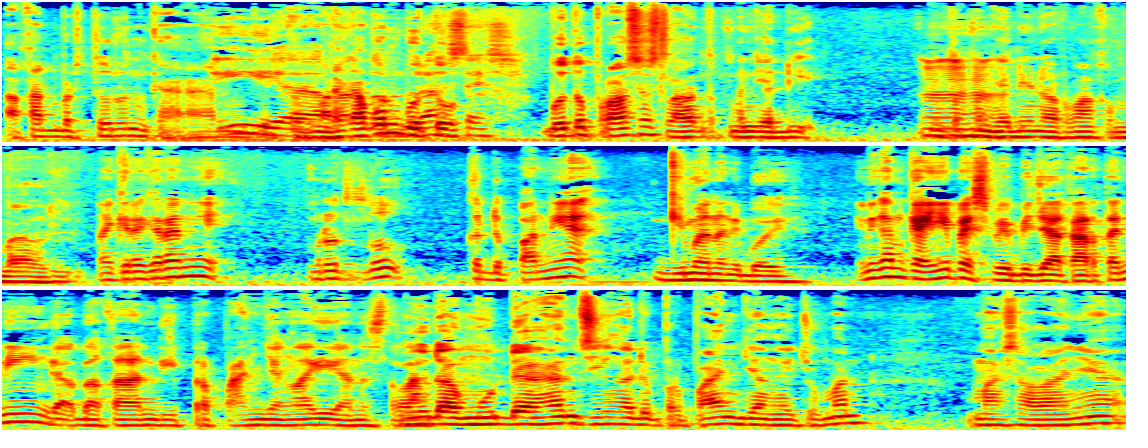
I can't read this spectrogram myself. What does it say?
akan berturun kan Iya, gitu. mereka pun butuh butuh proses lah untuk menjadi untuk menjadi normal kembali nah kira-kira nih menurut lu ke depannya gimana nih boy ini kan kayaknya PSBB Jakarta nih nggak bakalan diperpanjang lagi kan setelah mudah-mudahan sih nggak diperpanjang ya cuman masalahnya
